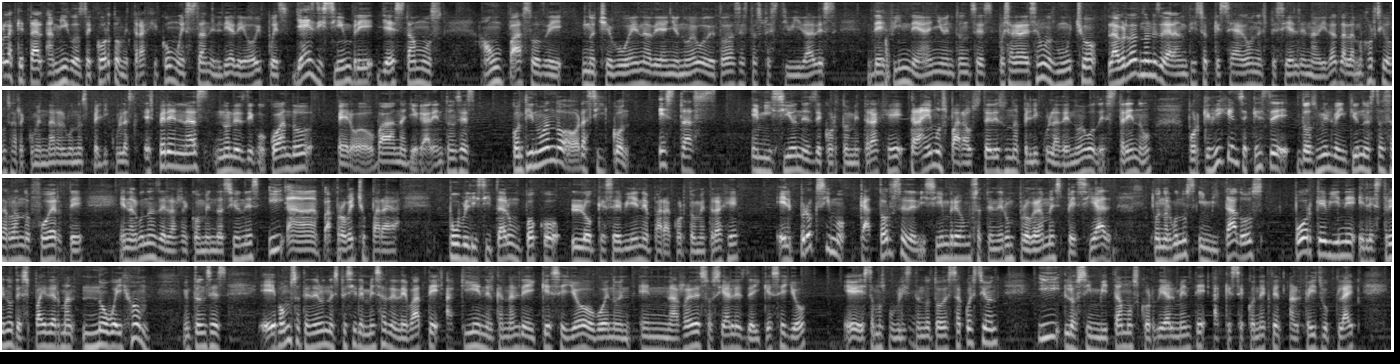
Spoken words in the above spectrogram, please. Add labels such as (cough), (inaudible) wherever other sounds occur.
Hola, ¿qué tal amigos de cortometraje? ¿Cómo están el día de hoy? Pues ya es diciembre, ya estamos a un paso de Nochebuena, de Año Nuevo, de todas estas festividades de fin de año. Entonces, pues agradecemos mucho. La verdad no les garantizo que se haga un especial de Navidad. A lo mejor sí vamos a recomendar algunas películas. Espérenlas, no les digo cuándo, pero van a llegar. Entonces, continuando ahora sí con estas emisiones de cortometraje, traemos para ustedes una película de nuevo de estreno, porque fíjense que este 2021 está cerrando fuerte en algunas de las recomendaciones y ah, aprovecho para publicitar un poco lo que se viene para cortometraje. El próximo 14 de diciembre vamos a tener un programa especial con algunos invitados porque viene el estreno de Spider-Man No Way Home. Entonces eh, vamos a tener una especie de mesa de debate aquí en el canal de qué sé yo, o bueno, en, las redes sociales de qué sé yo. Eh, estamos publicitando toda esta cuestión y los invitamos cordialmente a que se conecten al Facebook Live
